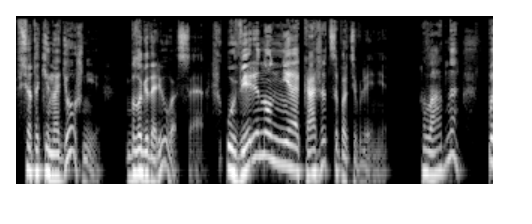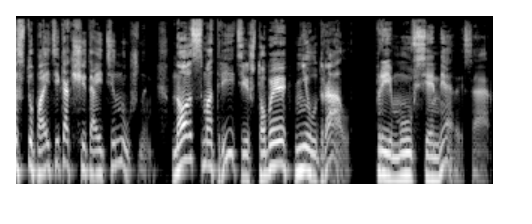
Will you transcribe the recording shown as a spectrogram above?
Все-таки надежнее. Благодарю вас, сэр. Уверен, он не окажет сопротивления. Ладно, поступайте, как считаете нужным. Но смотрите, чтобы не удрал. Приму все меры, сэр.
